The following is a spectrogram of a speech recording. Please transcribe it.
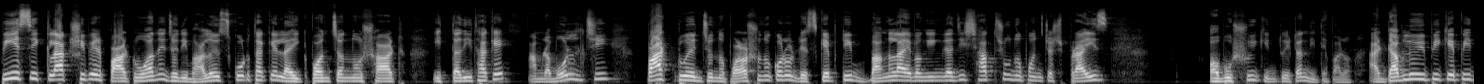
পিএসসি ক্লার্কশিপের পার্ট ওয়ানে যদি ভালো স্কোর থাকে লাইক পঞ্চান্ন, ষাট ইত্যাদি থাকে, আমরা বলছি পার্ট টু এর জন্য পড়াশুনো করো ডেসক্রিপটিভ বাংলা এবং ইংরাজি সাতশো উনপঞ্চাশ প্রাইজ অবশ্যই কিন্তু এটা নিতে পারো। আর ডাব্লিউপি কেপির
